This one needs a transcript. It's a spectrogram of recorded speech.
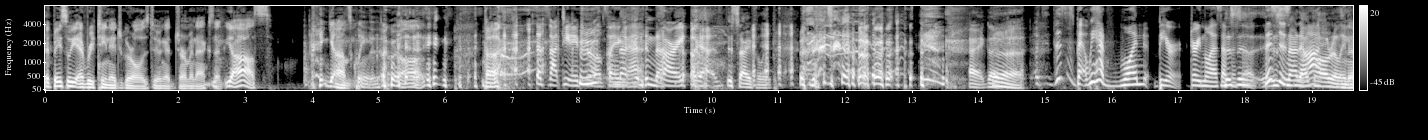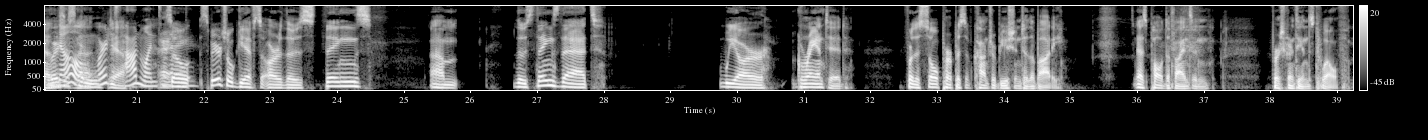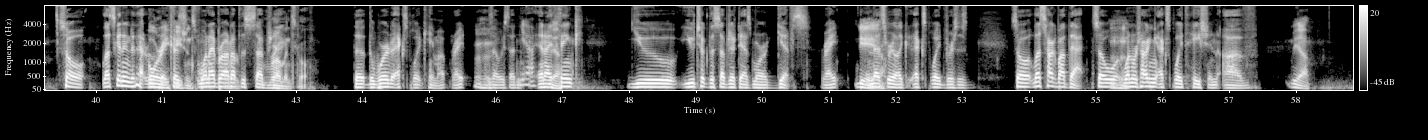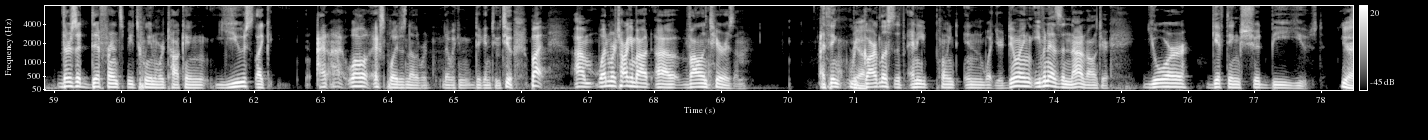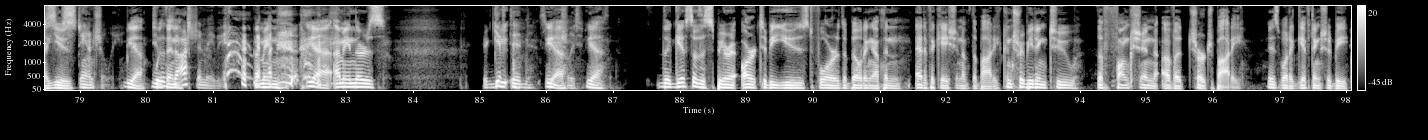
if basically every teenage girl is doing a German accent. Yes. yeah, Um, Queen. yes. That's not teenage girls saying not that. gonna not- Sorry. Oh, yeah. Sorry, Philippe. All right, go ahead. Uh, This is bad. We had one beer during the last This episode. is this, is, not, alcohol related. No, We're this just No, in- we're just yeah. on one today. So spiritual gifts are those things, um, those things that we are granted for the sole purpose of contribution to the body, as Paul defines in 1 Corinthians twelve so let's get into that real or quick, 'cause Ephesians. 4, When I brought or up the subject, Romans twelve. the the word exploit came up, right? Mhm. Is that what we said? Yeah. And I Yeah. think you you took the subject as more gifts, right? Yeah, and that's where like exploit versus. So let's talk about that. So Mhm. when we're talking exploitation of, yeah, there's a difference between we're talking use like, I, I, well, exploit is another word that we can dig into too. But um, when we're talking about uh, volunteerism, I think Yeah. regardless of any point in what you're doing, even as a non-volunteer, your gifting should be used. Yeah, substantially Yeah, to within. exhaustion. Maybe I mean, yeah, I mean, there's you're gifted yeah, spiritually. to do yeah. this. the gifts of the spirit are to be used for the building up and edification of the body contributing to the function of a church body is what a gifting should be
